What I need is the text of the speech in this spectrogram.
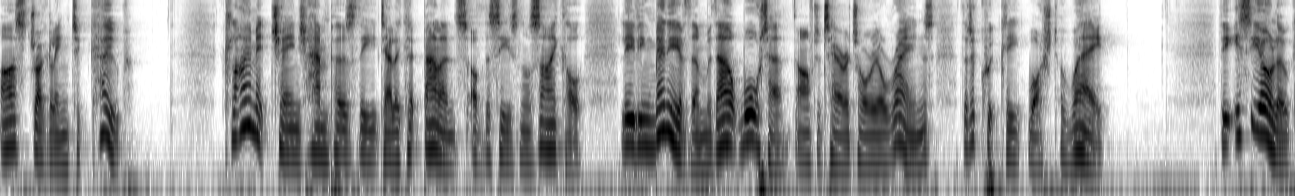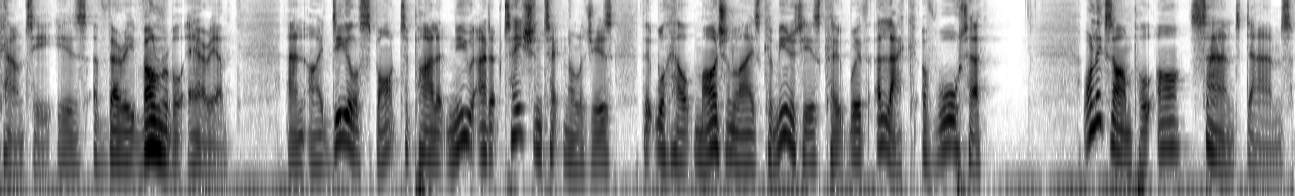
are struggling to cope. Climate change hampers the delicate balance of the seasonal cycle, leaving many of them without water after territorial rains that are quickly washed away. The Isiolo County is a very vulnerable area, an ideal spot to pilot new adaptation technologies that will help marginalised communities cope with a lack of water. One example are sand dams,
